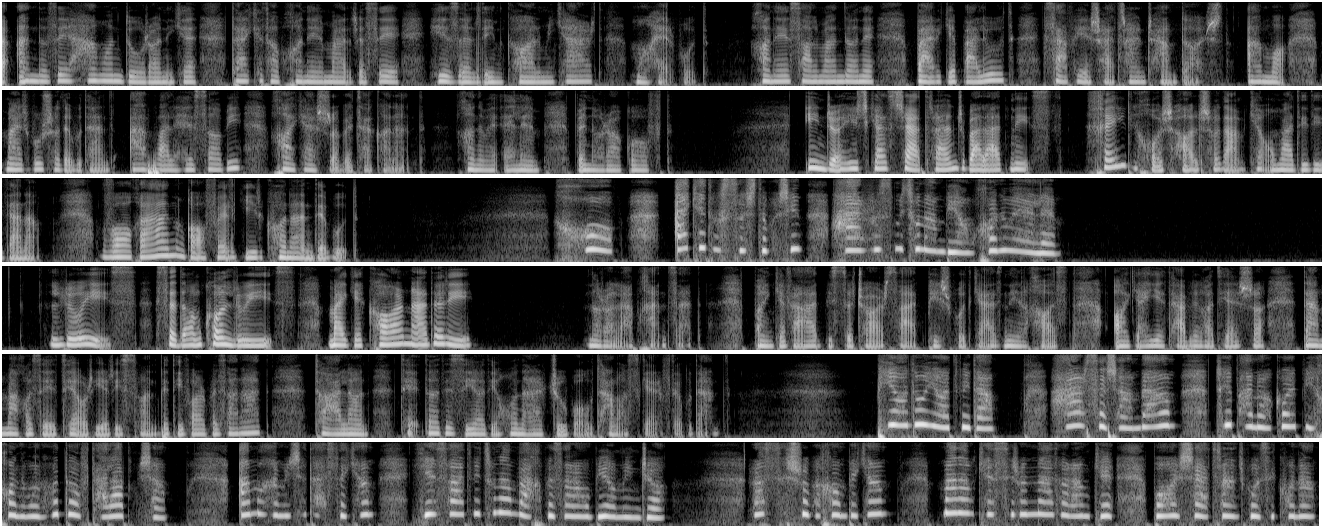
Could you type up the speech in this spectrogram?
به اندازه همان دورانی که در کتابخانه مدرسه هیزلدین کار می کرد ماهر بود. خانه سالمندان برگ بلوط صفحه شطرنج هم داشت. اما مجبور شده بودند اول حسابی خاکش را بتکانند. خانم علم به نورا گفت اینجا هیچ کس شطرنج بلد نیست. خیلی خوشحال شدم که اومدی دیدنم. واقعا قافل گیر کننده بود. خب اگه دوست داشته باشین هر روز می‌تونم بیام خانم علم. لوئیس صدام کن لوئیس. مگه کار نداری؟ نورا لبخند زد. با اینکه فقط 24 ساعت پیش بود که از نیل خواست آگهی تبلیغاتیش را در مغازه تئوری ریسمان به دیوار بزند تا الان تعداد زیادی هنرجو با او تماس گرفته بودند. پیانو یاد میدم. هر سه شنبه هم توی پناهگاه بی خانمان ها داوطلب میشم. اما همیشه دست کم یه ساعت می‌تونم وقت بذارم و بیام اینجا. راستش رو بخوام بگم منم کسی رو ندارم که با شطرنج بازی کنم.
